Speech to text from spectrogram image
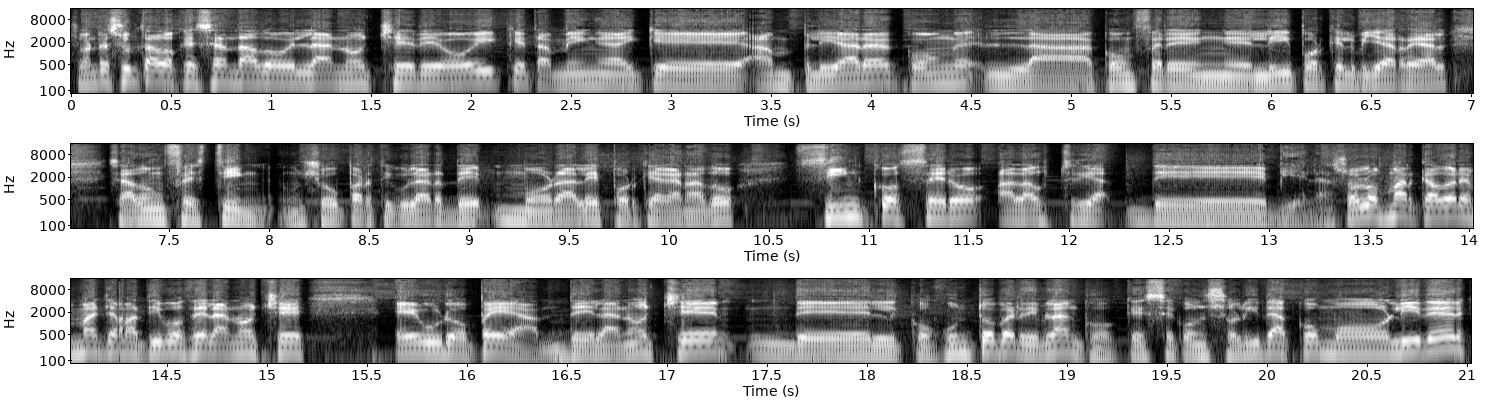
Son resultados que se han dado en la noche de hoy que también hay que ampliar con la Conference League porque el Villarreal se ha dado un festín, un show particular de Morales porque ha ganado 5-0 al Austria de Viena. Son los marcadores más llamativos de la noche europea, de la noche del conjunto verde y blanco, que se consolida como líder,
